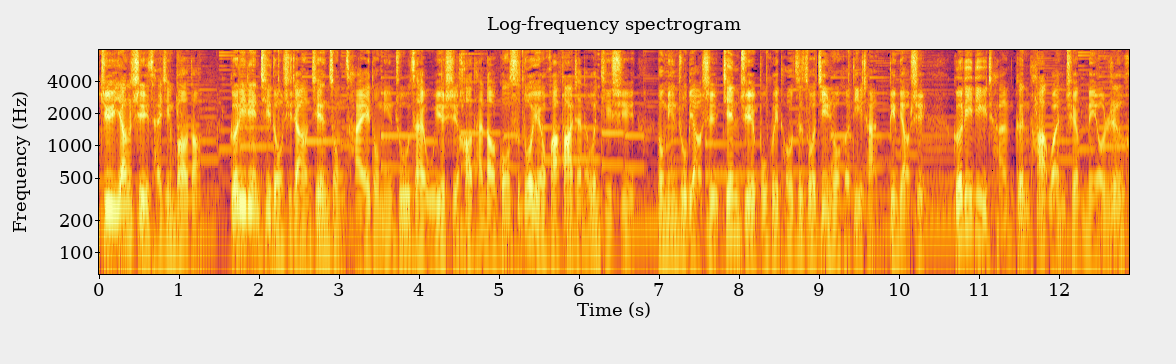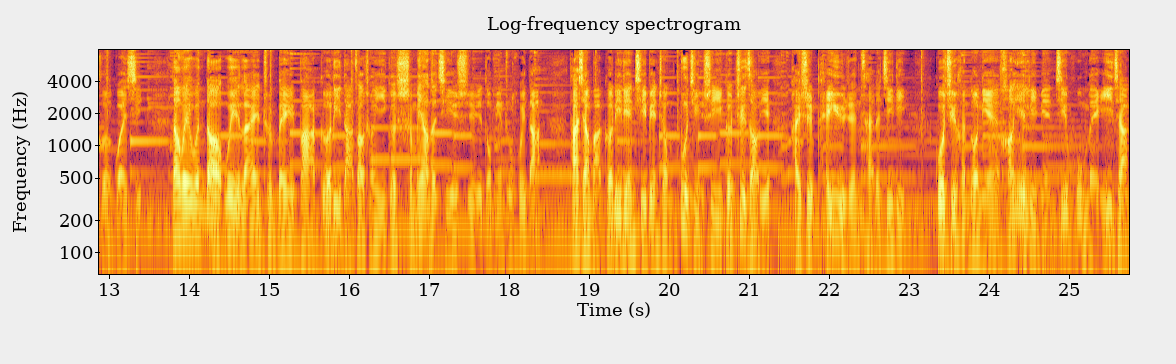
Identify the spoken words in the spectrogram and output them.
据央视财经报道。格力电器董事长兼总裁董明珠在五月十号谈到公司多元化发展的问题时，董明珠表示坚决不会投资做金融和地产，并表示格力地产跟他完全没有任何关系。当被问到未来准备把格力打造成一个什么样的企业时，董明珠回答，他想把格力电器变成不仅是一个制造业，还是培育人才的基地。过去很多年，行业里面几乎每一家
